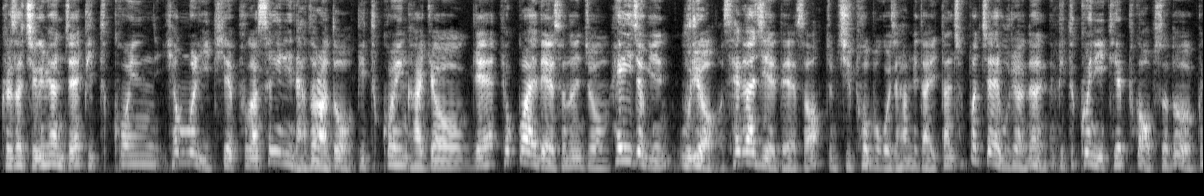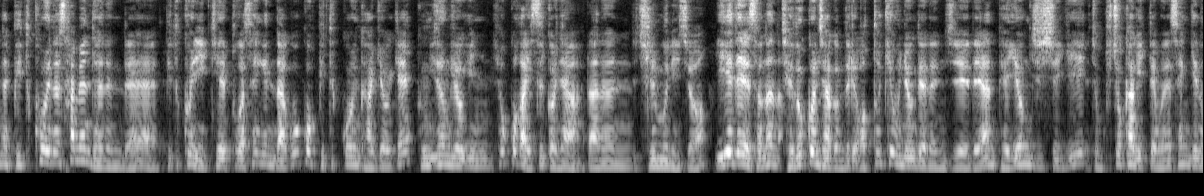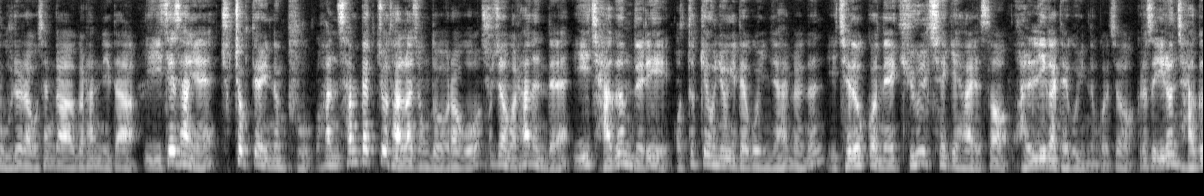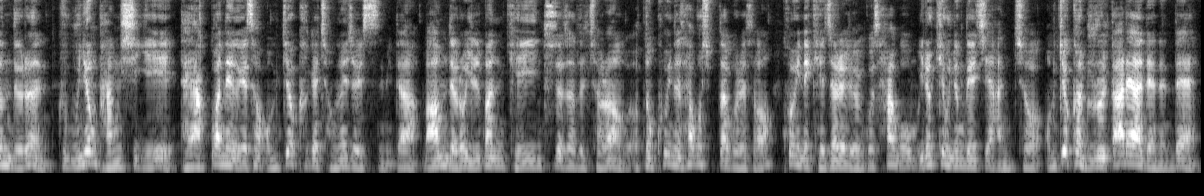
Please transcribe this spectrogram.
그래서 지금 현재 비트코인 현물 ETF가 승인이 나더라도 비트코인 가격의 효과에 대해서는 좀 회의적인 우려 세 가지에 대해서 좀 짚어보고자 합니다. 일단 첫 번째 우려는 비트코인 ETF가 없어도 그냥 비트코인을 사면 되는데 비트코인 ETF가 생긴다고 꼭 비트코인 가격에 긍정적인 효과가 있을 거냐라는 질문이죠. 이에 대해서는 제도권 자금들이 어떻게 운영되는지에 대한 배경 지식이 좀 부족하기 때문에 생기는 우려라고 생각을 합니다. 이 세상에 축적되어 있는 부 한 300조 달러 정도라고 추정을 하는데 이 자금들이 어떻게 운영이 되고 있냐 하면은 이 제도권 내 규율 체계 하에서 관리가 되고 있는 거죠. 그래서 이런 자금들은 그 운영 방식이 다약관에 의해서 엄격하게 정해져 있습니다. 마음대로 일반 개인 투자자들처럼 어떤 코인을 사고 싶다고 해서 코인의 계좌를 열고 사고 이렇게 운영되지 않죠. 엄격한 룰을 따라야 되는데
